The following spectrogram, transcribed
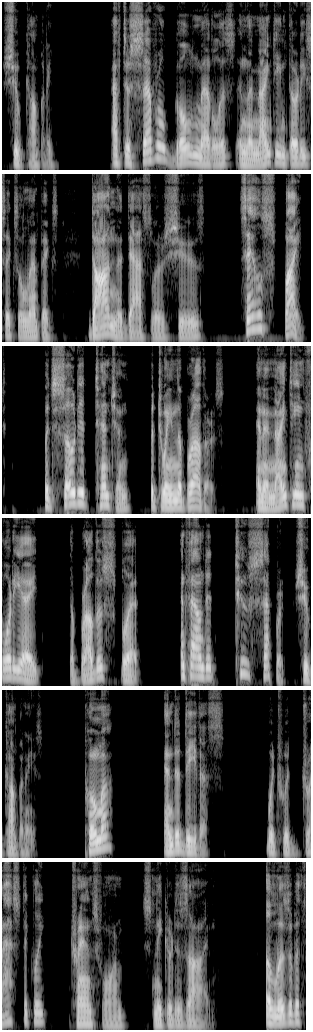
Shoe Company. After several gold medalists in the 1936 Olympics donned the Dassler's shoes, sales spiked, but so did tension between the brothers. And in 1948, the brothers split and founded two separate shoe companies, Puma and Adidas, which would drastically transform sneaker design. Elizabeth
